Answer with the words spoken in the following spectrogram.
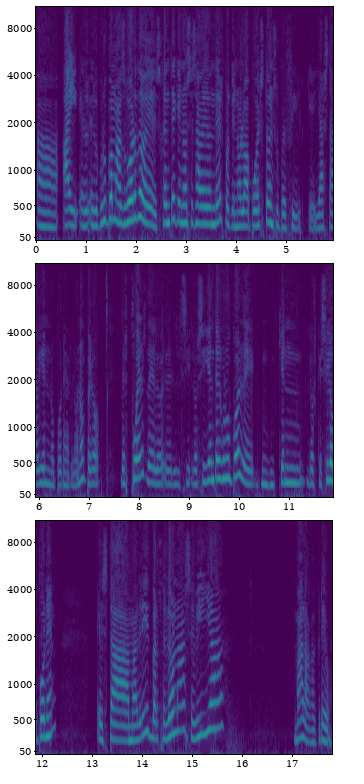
ah, hay el, el grupo más gordo es gente que no se sabe de dónde es porque no lo ha puesto en su perfil, que ya está bien no ponerlo, ¿no? Pero después de los siguientes grupos, de mm, quién, los que sí lo ponen, está Madrid, Barcelona, Sevilla, Málaga, creo.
